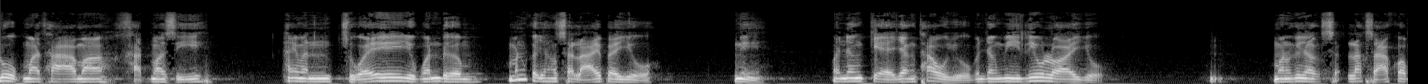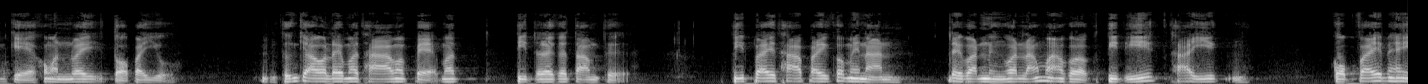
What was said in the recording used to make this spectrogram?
รูปมาทามาขัดมาสี ให้มันสวยอยู่เหมือนเดิม มันก็ยังสลายไปอยู่ นี่ มันยังแก่ยังเท่าอยู่ มันยังมีริ้วรอยอยู่ มันก็ยังรักษาความแก่ของมันไว้ต่อไปอยู่ ถึงจะเอาอะไรมาทามาแปะมาติดอะไรก็ตามเถอะ ติดไปทาไปก็ไม่นาน ได้วันหนึ่งวันหลังมาก็ติดอีกทาอีกกบไว้ไม่ให้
